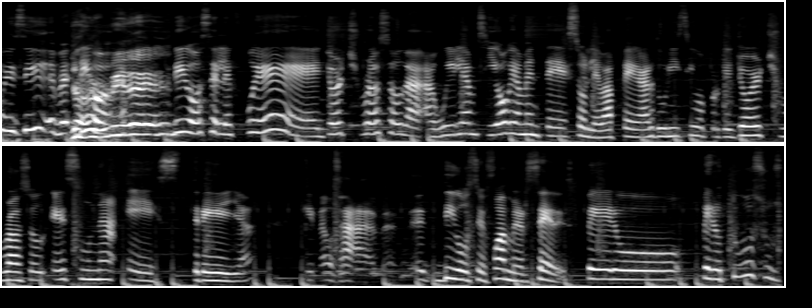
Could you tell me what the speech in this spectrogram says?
Pues sí, digo, se le fue George Russell a, a Williams y obviamente eso le va a pegar durísimo porque George Russell es una estrella. Que, o sea, eh, digo, se fue a Mercedes, pero, pero tuvo sus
